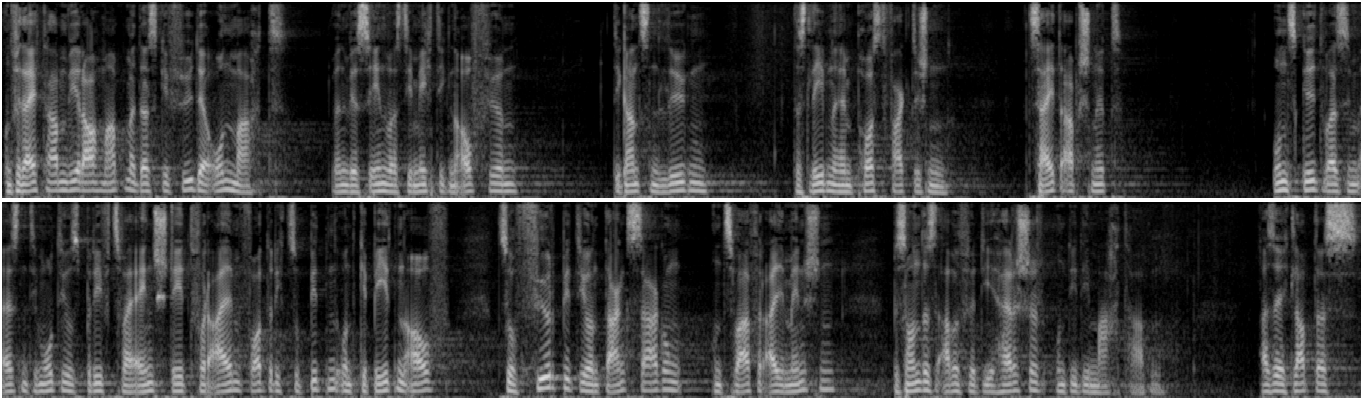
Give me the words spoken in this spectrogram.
Und vielleicht haben wir auch manchmal das Gefühl der Ohnmacht, wenn wir sehen, was die Mächtigen aufführen, die ganzen Lügen, das Leben in einem postfaktischen Zeitabschnitt. Uns gilt, was im 1. Timotheusbrief 2.1 steht, vor allem fordere ich zu bitten und gebeten auf, zur Fürbitte und Danksagung, und zwar für alle Menschen, besonders aber für die Herrscher und die die Macht haben. Also ich glaube, dass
